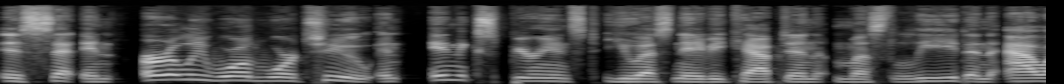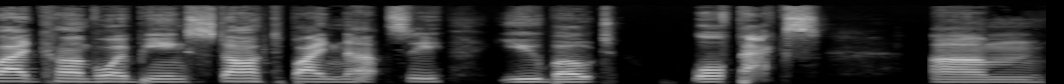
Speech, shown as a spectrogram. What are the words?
is set in early World War II. An inexperienced U.S. Navy captain must lead an Allied convoy being stalked by Nazi U boat wolf packs. Um,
